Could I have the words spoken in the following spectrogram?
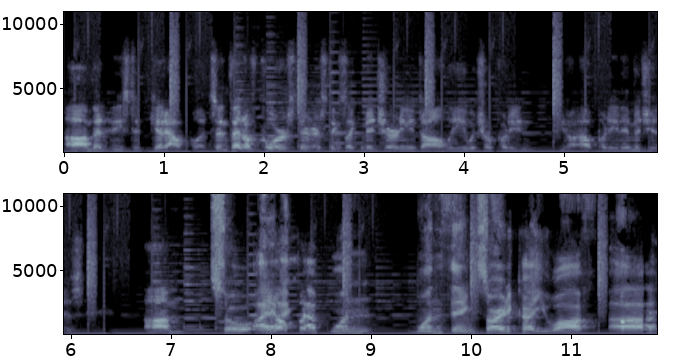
um, that it needs to get outputs. And then, of course, there's things like Midjourney and DALL-E, which are putting, you know, outputting images. Um, so I, know, I have one one thing. Sorry to cut you off. Uh,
